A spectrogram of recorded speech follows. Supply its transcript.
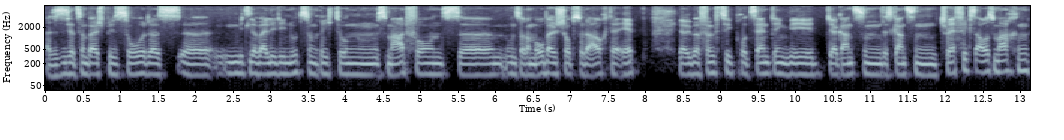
Also es ist ja zum Beispiel so, dass äh, mittlerweile die Nutzung Richtung Smartphones, äh, unserer Mobile Shops oder auch der App ja über 50 Prozent irgendwie der ganzen, des ganzen Traffics ausmachen.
